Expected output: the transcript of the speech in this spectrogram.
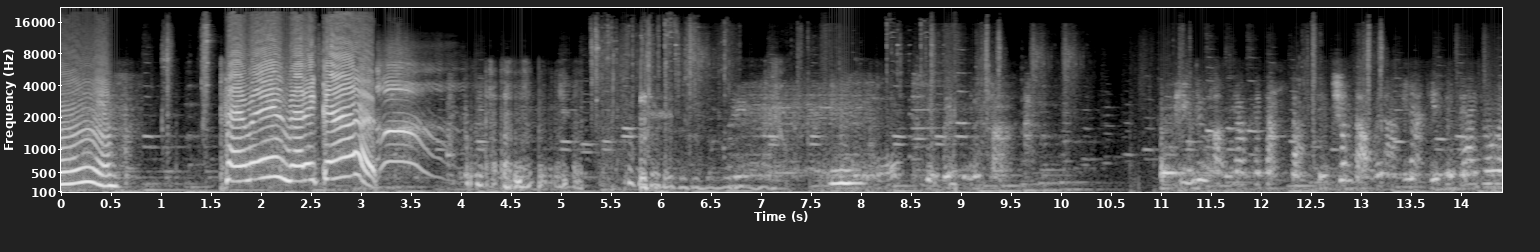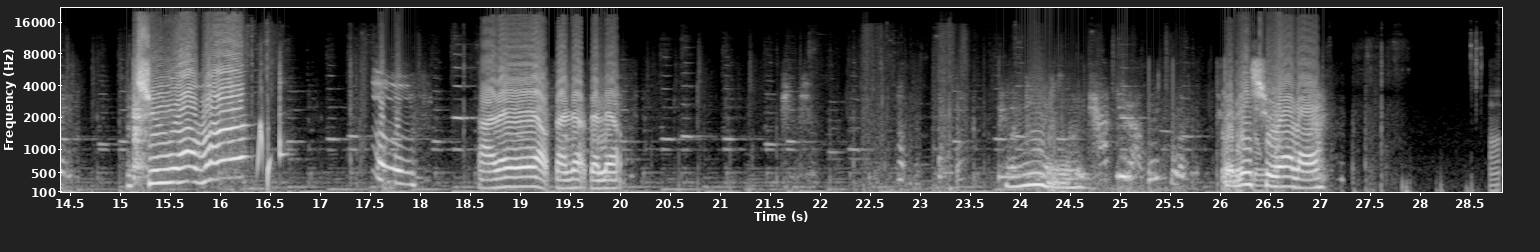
อืม Kevin very good ผิวดูอ่อนเยาว์กระจ่างใสช่วงต่อเวลาที่นานที่สุดได้ด้วย เชื่อว่า ตายแล้วตายแล้วตายแล้วอืมถ้าที่ช่วยไม่ได้เชื่อเหรอ อ๋อ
